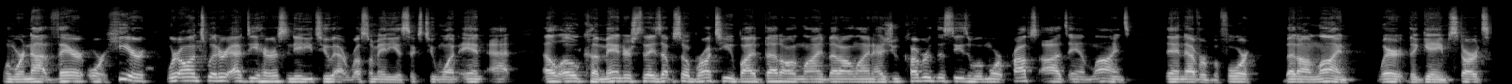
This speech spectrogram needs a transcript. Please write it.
When we're not there or here, we're on Twitter at dharrison82, at Russellmania621, and at LO Commanders. Today's episode brought to you by Bet Online. Bet Online has you covered this season with more props, odds, and lines than ever before. Bet Online, where the game starts.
